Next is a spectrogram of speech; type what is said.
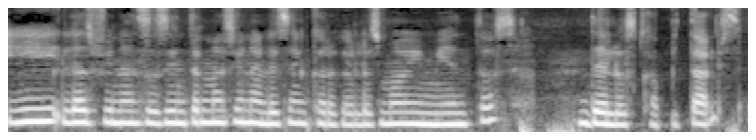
Y las finanzas internacionales se encargan de los movimientos de los capitales.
